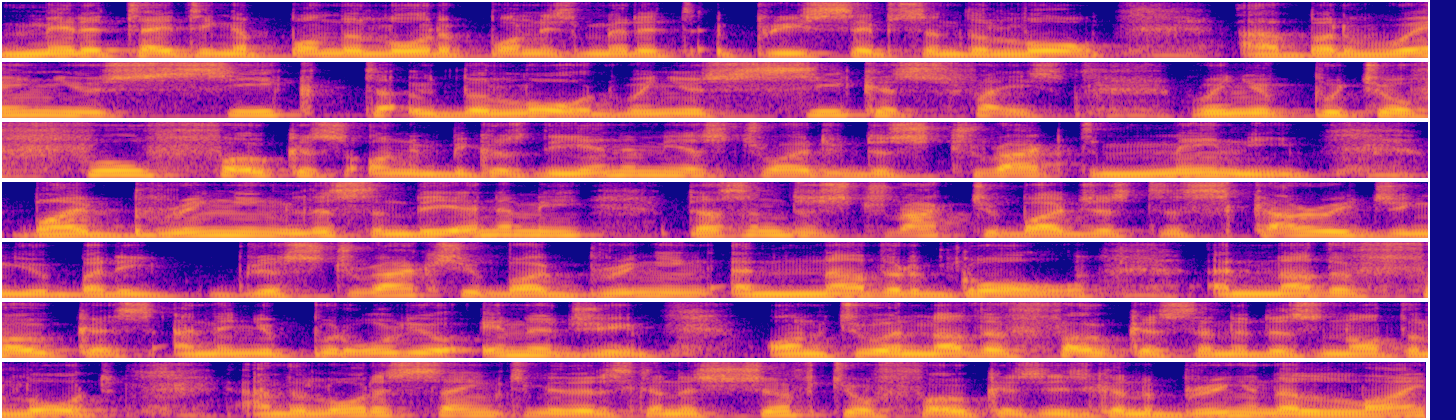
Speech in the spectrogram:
meditating upon the lord upon his precepts and the law. Uh, but when you seek the lord when you seek his face when you put your full focus on him because the enemy has tried to distract many by bringing listen the enemy doesn't distract you by just discouraging you but he distracts you by bringing another goal another focus and then you put all your energy onto another focus and it is not the lord. And the lord is saying to me that it's going to shift your focus he's going to bring an alignment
